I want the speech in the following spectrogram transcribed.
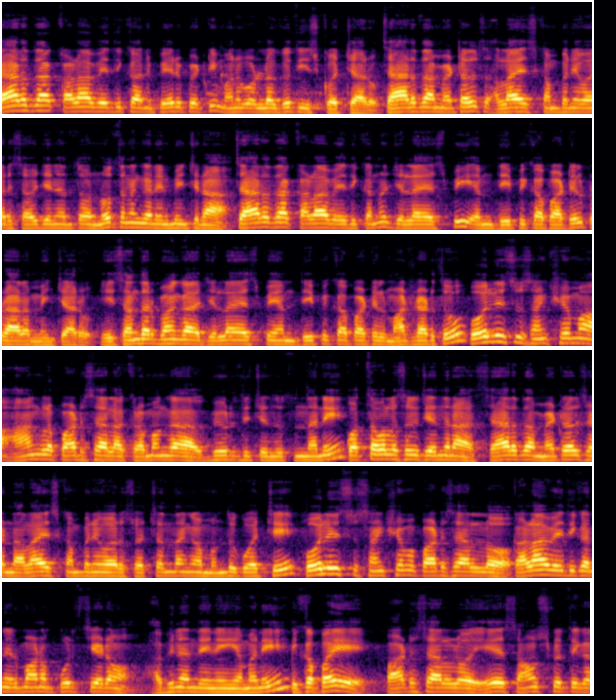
శారదా కళావేదిక అని పేరు పెట్టి మనుగోడులోకి తీసుకొచ్చారు. శారదా మెటల్స్ అలయన్స్ కంపెనీ వారి సౌజన్యంతో నూతనంగా నిర్మించిన శారదా కళా వేదికను జిల్లా ఎస్పీ ఎం దీపికా పాటిల్ ప్రారంభించారు. ఈ సందర్భంగా జిల్లా ఎస్పీ ఎం దీపికా పాటిల్ మాట్లాడుతూ పోలీసు సంక్షేమ ఆంగ్ల పాఠశాల క్రమంగా అభివృద్ధి చెందుతుందని కొత్త వలసకు చెందిన Sharada metals and alloys company వారు స్వచ్ఛందంగా ముందుకు వచ్చి పోలీసు సంక్షేమ పాఠశాలలో కళావేదిక నిర్మాణం పూర్తి చేయడం అభినందనీయమని ఇకపై పాఠశాలలో ఏ సాంస్కృతిక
